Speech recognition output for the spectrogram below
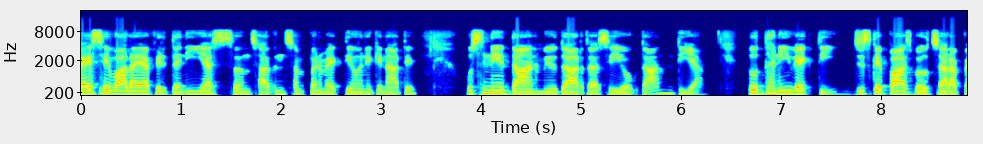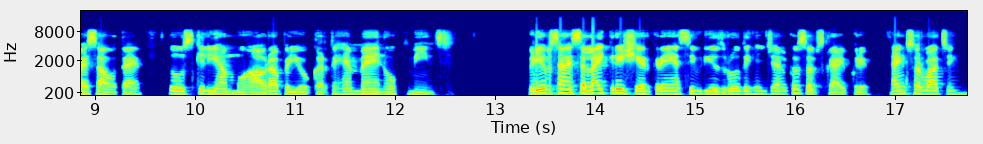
पैसे वाला या फिर धनी या संसाधन संपन्न व्यक्ति होने के नाते उसने दान में उदारता से योगदान दिया। तो धनी व्यक्ति जिसके पास बहुत सारा पैसा होता है तो उसके लिए हम मुहावरा प्रयोग करते हैं मैन ऑफ़ मीन्स वीडियो पसंद ऐसे लाइक करें शेयर करें, ऐसी वीडियो ज़रूर देखें चैनल को सब्सक्राइब करें। थैंक्स फॉर वॉचिंग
